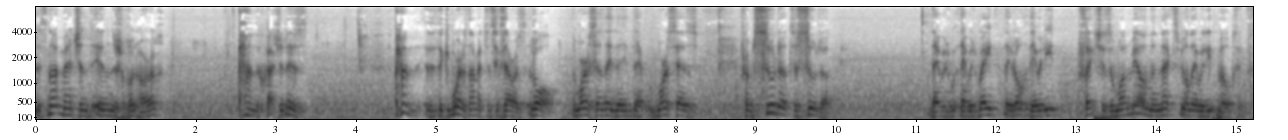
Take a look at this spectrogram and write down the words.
it's not mentioned in the Shulchan Aruch. the question is the Gemara does not mention six hours at all. The Gemara says they, they, the Gemara says from Suda to Suda. They would they would wait. They don't. They would eat flakes in one meal, and the next meal they would eat milkings.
